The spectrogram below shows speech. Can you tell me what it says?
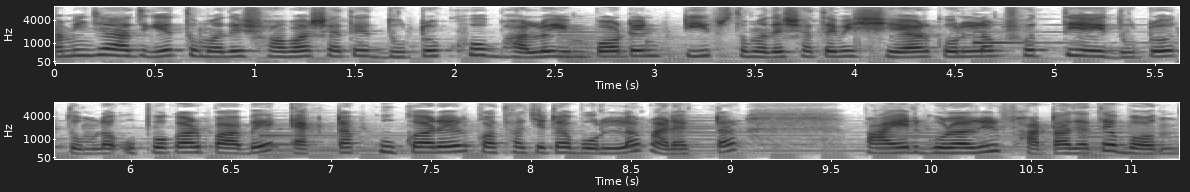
আমি যে আজকে তোমাদের সবার সাথে দুটো খুব ভালো ইম্পর্টেন্ট টিপস তোমাদের সাথে আমি শেয়ার করলাম সত্যি এই দুটো তোমরা উপকার পাবে। একটা কুকারের কথা যেটা বললাম আর একটা পায়ের গোড়ালির ফাটা যাতে বন্ধ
